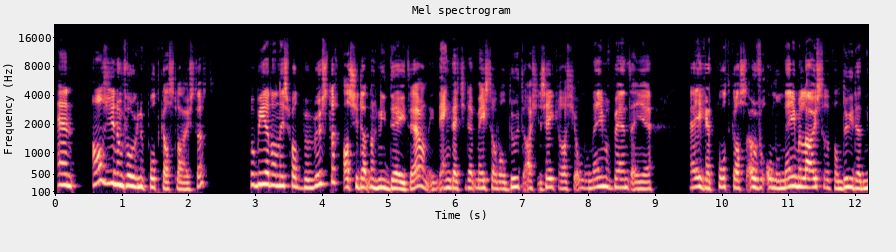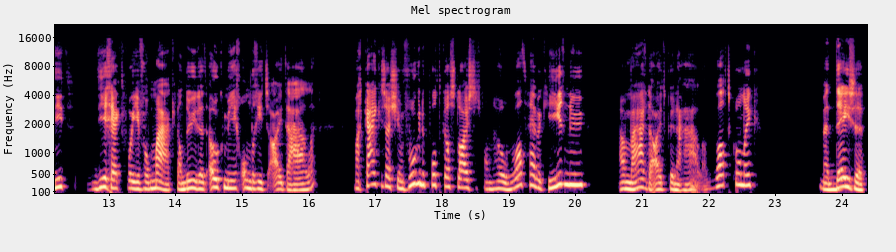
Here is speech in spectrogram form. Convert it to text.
En als je een volgende podcast luistert, probeer dan eens wat bewuster, als je dat nog niet deed. Hè? Want ik denk dat je dat meestal wel doet, als je, zeker als je ondernemer bent en je, hè, je gaat podcasts over ondernemen luisteren, dan doe je dat niet direct voor je vermaak. Dan doe je dat ook meer om er iets uit te halen. Maar kijk eens als je een volgende podcast luistert van, oh, wat heb ik hier nu aan waarde uit kunnen halen? Wat kon ik met deze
